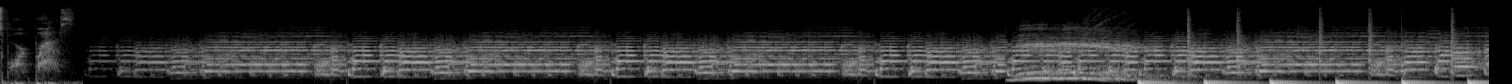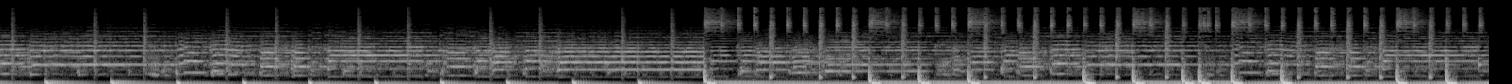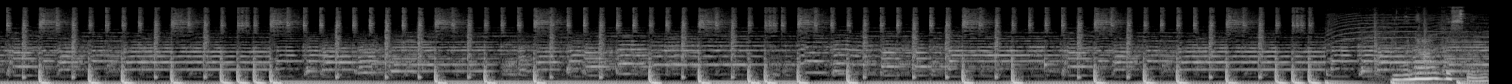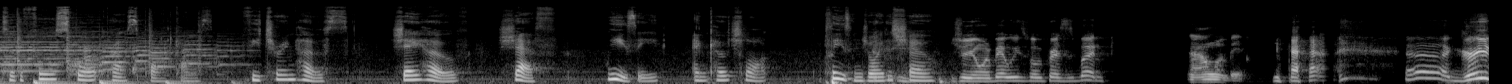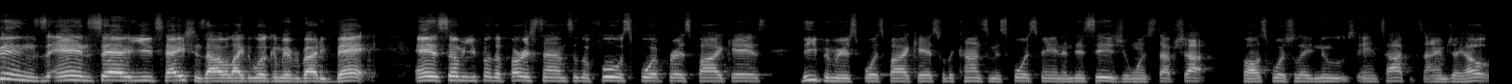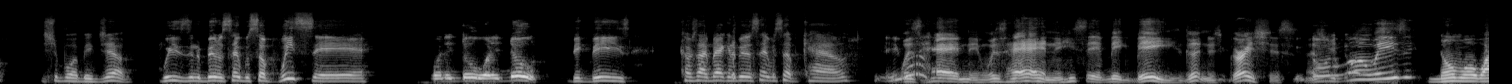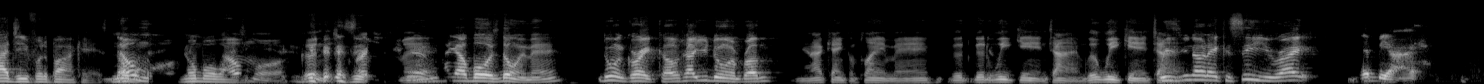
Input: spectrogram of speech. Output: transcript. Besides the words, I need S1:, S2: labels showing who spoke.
S1: Sport Press. You featuring hosts Jay Hove, Chef, Wheezy, and Coach Locke. Please enjoy the show.
S2: You sure you don't want to bet Weezy before we press this button?
S3: Nah, I don't want to bet.
S2: Uh, greetings and salutations. I would like to welcome everybody back and some of you for the first time to the Full Sport Press podcast, the premier sports podcast for the consummate sports fan. And this is your one stop shop for all sports related news and topics. I am Jay Ho.
S4: It's your boy Big Jeff.
S2: Weezy's in the building. Say what's up. We said
S3: What it do? What it do?
S2: Big B's. Coach like back in the building. Say what's up, Cal. You
S5: What's
S2: up?
S5: happening? What's happening? He said big B's. Goodness gracious.
S2: You
S5: That's what you
S2: doing
S5: doing, Weezy?
S4: No more YG for the podcast.
S5: No
S4: Nobody.
S5: more.
S4: No more
S5: No
S4: YG.
S5: more. Goodness
S4: That's it.
S5: gracious, man. How y'all boys doing, man?
S2: Doing great, Coach. How you doing, brother?
S5: Man, I can't complain, man. Good good weekend time. Good weekend
S2: Weezy,
S5: time.
S2: you know they can see you, right?
S3: That'd be all right.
